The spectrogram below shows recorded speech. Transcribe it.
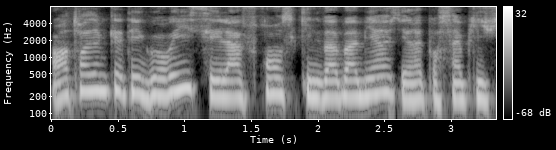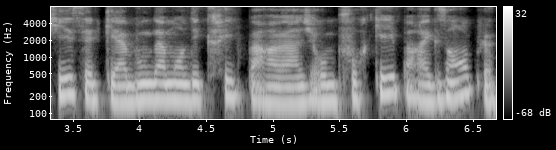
Alors, la troisième catégorie, c'est la France qui ne va pas bien, je dirais pour simplifier, celle qui est abondamment décrite par euh, Jérôme Fourquet, par exemple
